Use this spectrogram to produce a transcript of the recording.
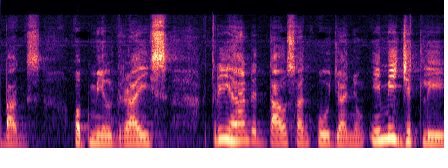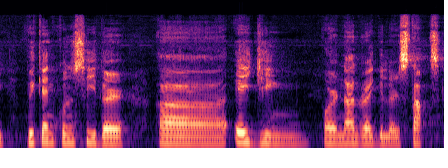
bags of milled rice. 300,000 po dyan yung immediately we can consider uh, aging or non-regular stocks.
